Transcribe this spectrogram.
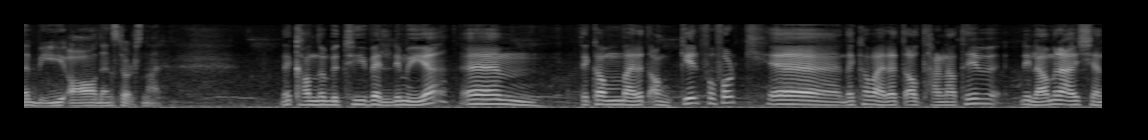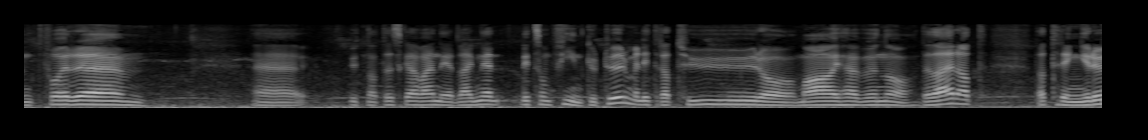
eh, by av den størrelsen her? Det kan jo bety veldig mye. Um, det kan være et anker for folk. Eh, det kan være et alternativ. Lillehammer er jo kjent for eh, eh, uten at det skal være nedverdigende, litt sånn finkultur med litteratur og Maihaugen og det der, at da trenger du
